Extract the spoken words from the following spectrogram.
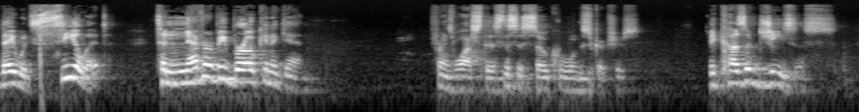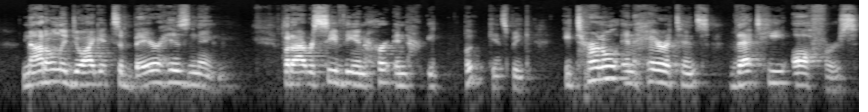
they would seal it to never be broken again. Friends, watch this. This is so cool in the scriptures. Because of Jesus, not only do I get to bear his name, but I receive the inher- in- oh, can't speak eternal inheritance that he offers.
